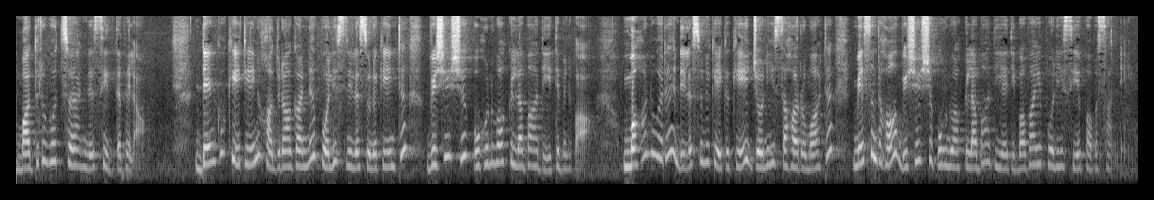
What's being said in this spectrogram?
මදුරුවොත් සොයන්න සිද්ධ වෙලා. ඩෙංගු කීටීන් හඳුනාගන්න පොලිස් නිලසුනකින්ට විශේෂ පුහුණුවක් ලබා දී තිබෙනවා. මහනුවර නිලසුනක ඒකකයේ ජොනී සහ රොමාට මේ සඳහා විශේෂ පුහුණුවක් ලබා දී ඇති බවයි පොලිසිය පවසන්නේ.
